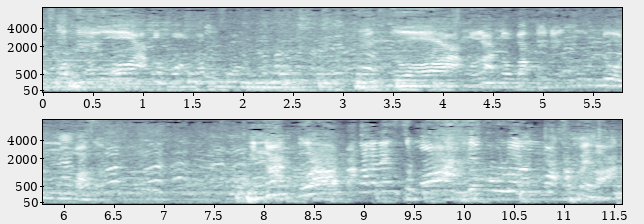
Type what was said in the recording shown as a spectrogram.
Kehiang Hiang lano bakti ni ulun banget Pinaga pangalan yang semua hing ulun makapehan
